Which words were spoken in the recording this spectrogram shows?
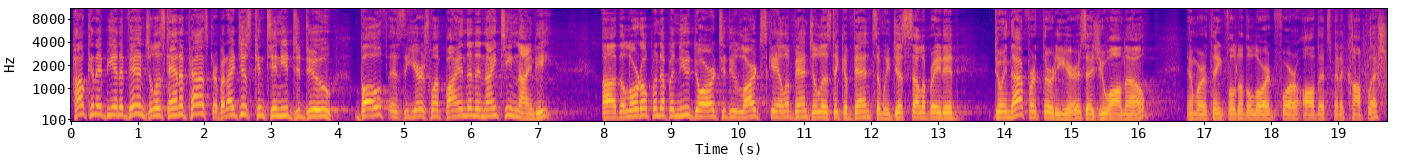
how can I be an evangelist and a pastor? But I just continued to do both as the years went by. And then in 1990, uh, the Lord opened up a new door to do large scale evangelistic events, and we just celebrated doing that for 30 years, as you all know. And we're thankful to the Lord for all that's been accomplished.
